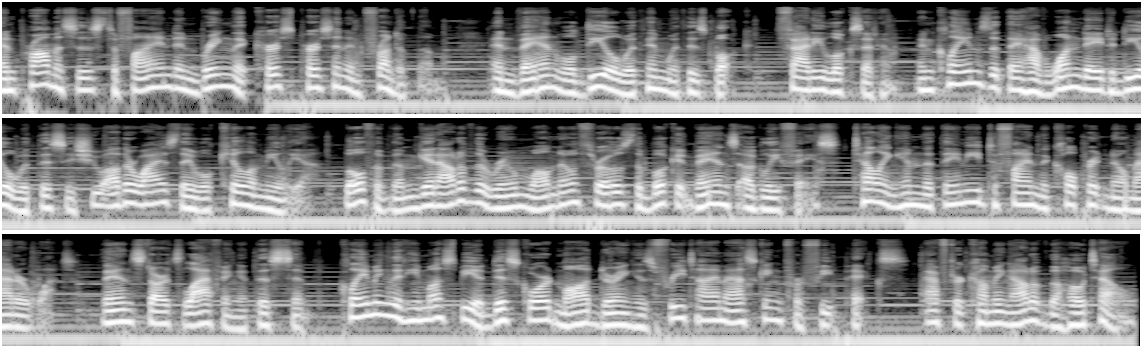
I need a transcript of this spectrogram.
and promises to find and bring that cursed person in front of them, and Van will deal with him with his book. Fatty looks at him and claims that they have one day to deal with this issue otherwise they will kill Amelia. Both of them get out of the room while No throws the book at Van's ugly face, telling him that they need to find the culprit no matter what. Van starts laughing at this simp, claiming that he must be a Discord mod during his free time asking for feet pics. After coming out of the hotel,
